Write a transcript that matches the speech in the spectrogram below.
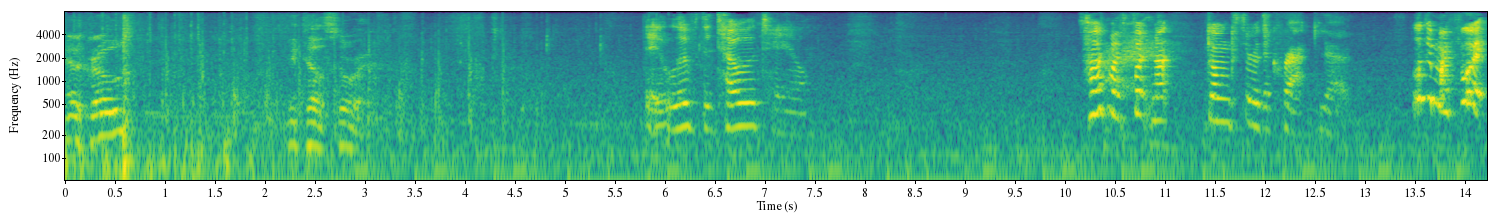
Yeah, the crows. They tell a story. They live to tell a tale. How's my foot not going through the crack yet? Look at my foot.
